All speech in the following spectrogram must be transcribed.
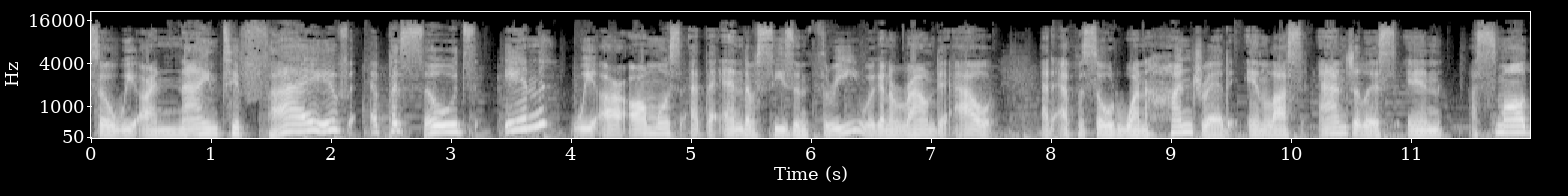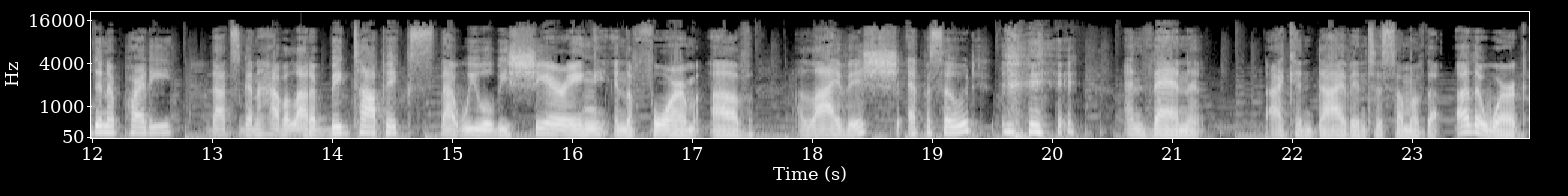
So we are 95 episodes in. We are almost at the end of season three. We're going to round it out at episode 100 in Los Angeles in a small dinner party that's going to have a lot of big topics that we will be sharing in the form of a live-ish episode. and then I can dive into some of the other work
